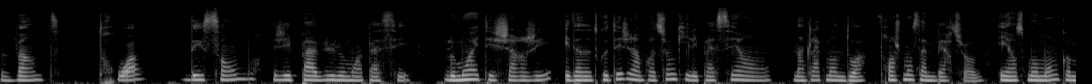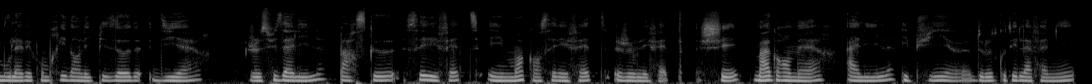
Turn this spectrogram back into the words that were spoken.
23 décembre. J'ai pas vu le mois passer. Le mois était chargé et d'un autre côté, j'ai l'impression qu'il est passé en un claquement de doigts. Franchement, ça me perturbe. Et en ce moment, comme vous l'avez compris dans l'épisode d'hier, je suis à Lille parce que c'est les fêtes et moi quand c'est les fêtes, je les fête chez ma grand-mère à Lille et puis euh, de l'autre côté de la famille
